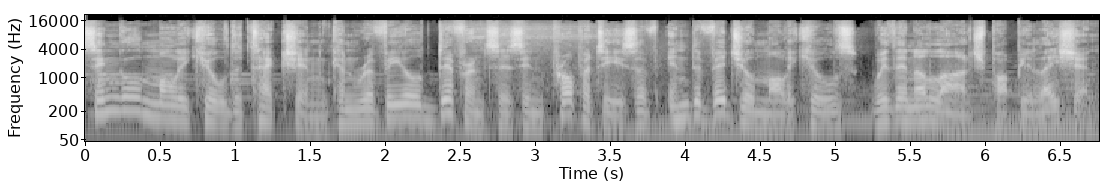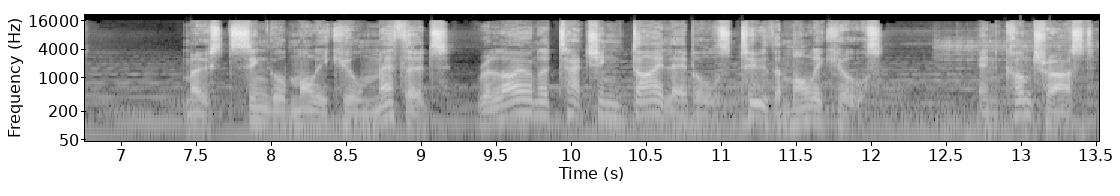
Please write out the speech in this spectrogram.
Single molecule detection can reveal differences in properties of individual molecules within a large population. Most single molecule methods rely on attaching dye labels to the molecules. In contrast,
